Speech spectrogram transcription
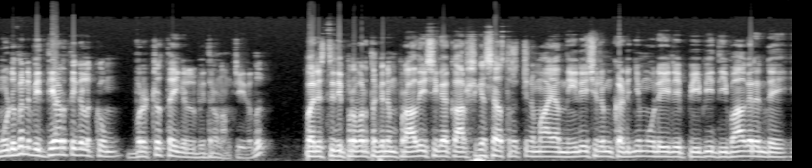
മുഴുവൻ വിദ്യാർത്ഥികൾക്കും വൃക്ഷത്തൈകൾ വിതരണം ചെയ്തത്. പരിസ്ഥിതി പ്രവർത്തകനും പ്രാദേശിക കാർഷിക ശാസ്ത്രജ്ഞനുമായ നീലേശ്വരം കടിഞ്ഞുമൂലയിലെ പി വി ദിവാകരന്റെ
